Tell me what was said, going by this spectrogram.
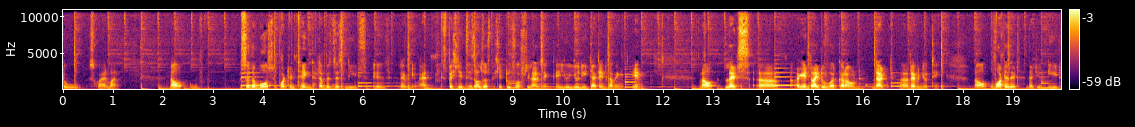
to square one. Now so the most important thing that a business needs is revenue. And especially this is also especially true for freelancing. Okay you you need that incoming in. Now let's uh, again try to work around that uh, revenue thing. Now what is it that you need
